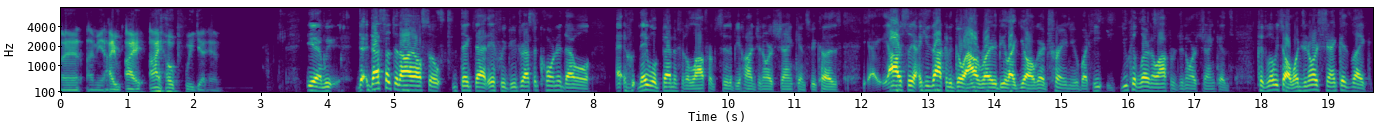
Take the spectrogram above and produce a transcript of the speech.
and I mean, I I I hope we get him. Yeah, we. Th- that's something I also think that if we do draft a corner, that will eh, they will benefit a lot from sitting behind Janoris Jenkins because obviously he's not going to go outright and be like, "Yo, I'm going to train you," but he you could learn a lot from Janoris Jenkins because what we saw when Janoris Jenkins like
